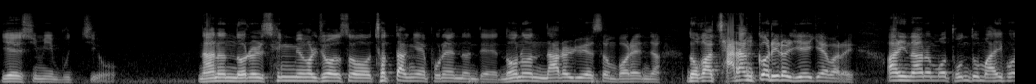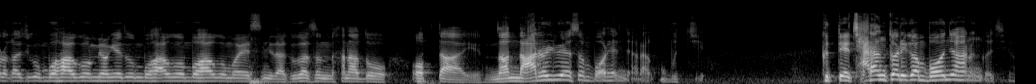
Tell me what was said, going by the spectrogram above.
예수님이 묻지요. 나는 너를 생명을 줘서 저 땅에 보냈는데 너는 나를 위해서 뭘 했냐? 너가 자랑거리를 얘기해봐라. 아니 나는 뭐 돈도 많이 벌어가지고 뭐 하고 명예도 뭐 하고 뭐 하고 뭐 했습니다. 그것은 하나도 없다. 난 나를 위해서 뭘 했냐라고 묻지요. 그때 자랑거리가 뭐냐 하는 거지요.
